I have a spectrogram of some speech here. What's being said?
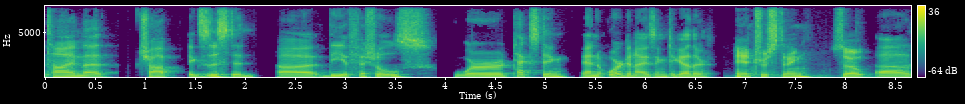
time that CHOP existed, uh, the officials were texting and organizing together. Interesting. So Uh,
